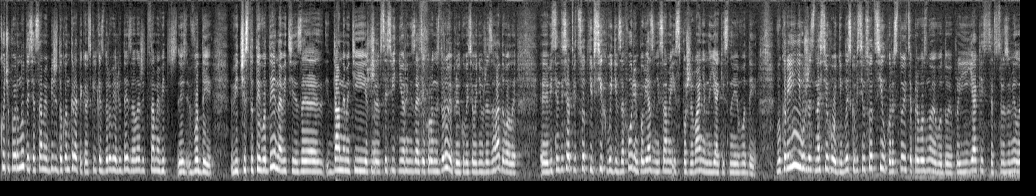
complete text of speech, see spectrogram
Хочу повернутися саме більш до конкретики, оскільки здоров'я людей залежить саме від е, води, від чистоти води, навіть за даними тієї ж Всесвітньої організації охорони здоров'я, про яку ви сьогодні вже згадували, е, 80% всіх видів захворювань пов'язані саме із споживанням неякісної води. В Україні вже на сьогодні близько 800 сіл користуються привозною водою. Про її якість це зрозуміло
